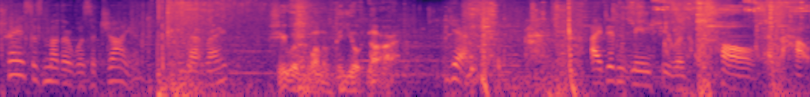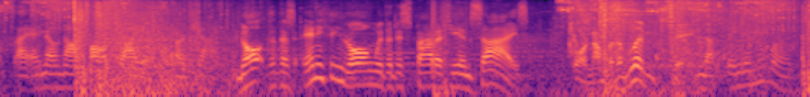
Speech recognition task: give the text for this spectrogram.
Atreus' mother was a giant, is that right? She was one of the Jotnar. Yes. I didn't mean she was tall as a house. I, I know not all giants are giant. Not that there's anything wrong with the disparity in size, or number of limbs, say. Nothing in the world.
